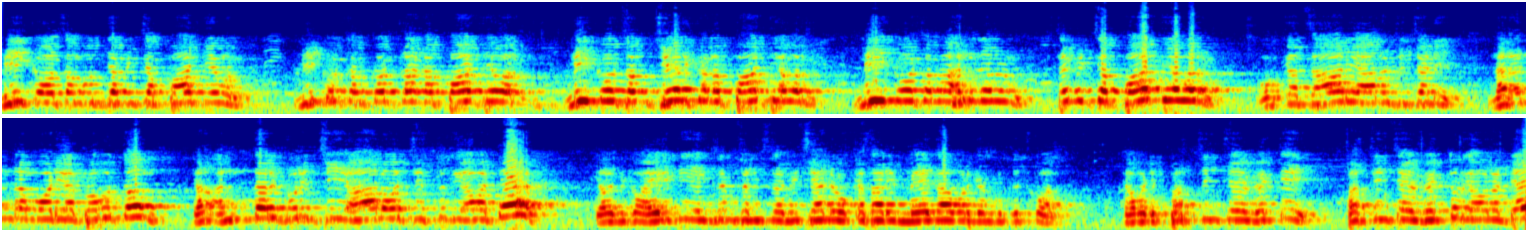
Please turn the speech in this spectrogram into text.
మీకోసం ఉద్యమించే పార్టీ ఎవరు? మీకోసం కొట్లాడిన పార్టీ ఎవరు? మీకోసం చేరుకున్న పార్టీ ఎవరు? మీకోసం అహర్నిశలు శ్రమించే పార్టీ ఎవరు? ఒక్కసారి ఆలోచించండి. నరేంద్ర మోడీ గారి ప్రభుత్వం అందరి గురించి ఆలోచిస్తుంది కాబట్టి మీకు ఐటీ ఎగ్జామ్షన్ ఇచ్చిన విషయాన్ని ఒక్కసారి మేధావర్గం గుర్తుంచుకోవాలి. కాబట్టి ప్రశ్నించే వ్యక్తి ప్రశ్నించే వ్యక్తులు కావాలంటే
